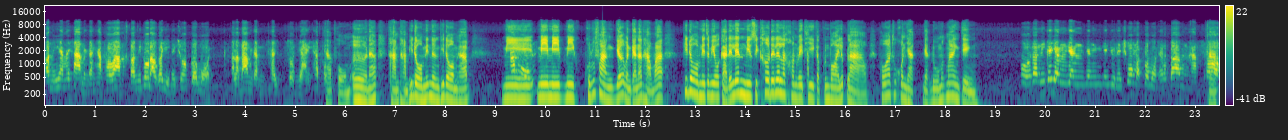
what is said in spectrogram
ตอนนี้ยังไม่ทราบเหมือนกันครับ เพราะว่าตอนนี้พวกเราก็อยู่ในช่วงโปรโมทอัลบั้มกันใช้ส่วนใหญ่ครับผมครับ ผมเออนะถามถามพี่โดมนิดนึงพี่โดมครับ มีครับผมมีมีมีคุณผู้ฟังเยอะเหมือนกันนะถามว่าพี่โดมเนี่ยจะมีโอกาสได้เล่นมิวสิควลได้เล่นละครเวทีกับคุณบอยหรือเปล่า เพราะว่าทุกคนอยากอยากดูมาก ๆ จริงโอ้ตอนนี้ก็ยังยังยังยังอยู่ในช่วงแบบโปรโมทอัลบั้มครับครัก็บอ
